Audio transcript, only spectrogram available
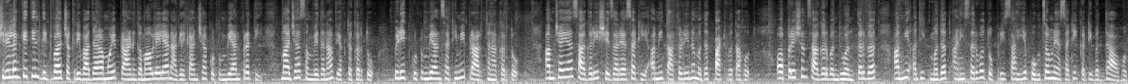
श्रीलंकेतील दिटवा चक्रीवादळामुळे प्राण गमावलेल्या नागरिकांच्या कुटुंबियांप्रती माझ्या संवेदना व्यक्त करतो. पीडित कुटुंबियांसाठी मी प्रार्थना करतो. आमच्या या सागरी शेजाऱ्यासाठी आम्ही तातडीनं मदत पाठवत आहोत. ऑपरेशन सागर बंधू अंतर्गत आम्ही अधिक मदत आणि सर्व तोपरी सहाय्य पोहोचवण्यासाठी कटिबद्ध आहोत.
